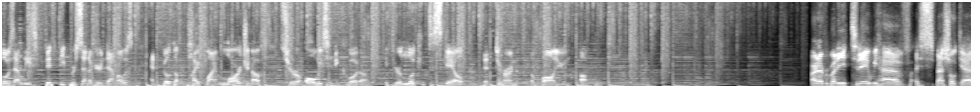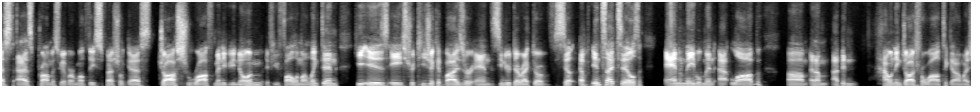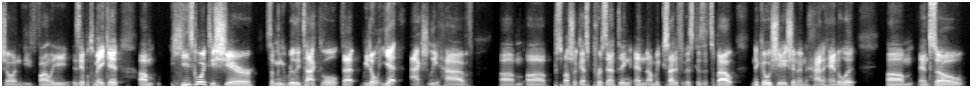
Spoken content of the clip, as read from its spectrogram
close at least 50% of your demos, and build a pipeline large enough so you're always hitting quota. If you're looking to scale, then turn the volume up. All right, everybody. Today we have a special guest. As promised, we have our monthly special guest, Josh Roth. Many of you know him if you follow him on LinkedIn. He is a strategic advisor and senior director of, of inside sales and enablement at Lob. Um, and I'm I've been hounding Josh for a while to get on my show, and he finally is able to make it. Um, he's going to share something really tactical that we don't yet actually have um, a special guest presenting, and I'm excited for this because it's about negotiation and how to handle it. Um, and so,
